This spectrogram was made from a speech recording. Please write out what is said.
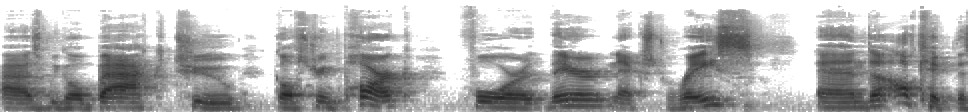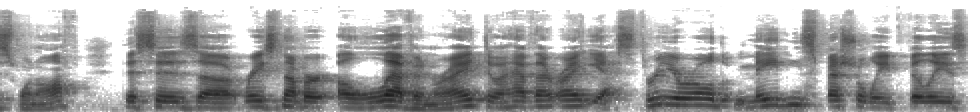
as we go back to Gulfstream Park for their next race and uh, I'll kick this one off. This is uh, race number 11, right? Do I have that right? Yes. Three year old maiden special weight fillies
